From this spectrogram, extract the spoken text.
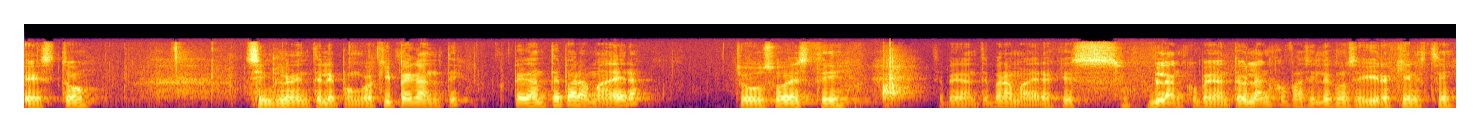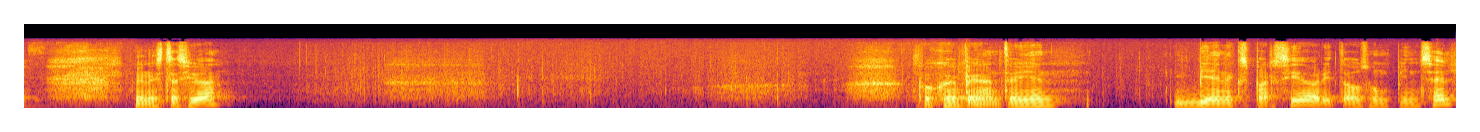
Esto simplemente le pongo aquí pegante, pegante para madera. Yo uso este, este pegante para madera que es blanco, pegante blanco, fácil de conseguir aquí en, este, en esta ciudad. De pegante bien, bien esparcido. Ahorita uso un pincel.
